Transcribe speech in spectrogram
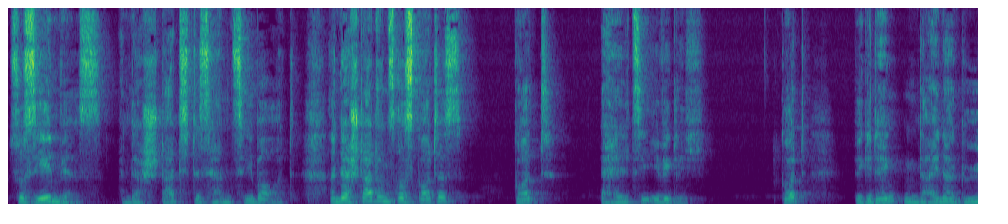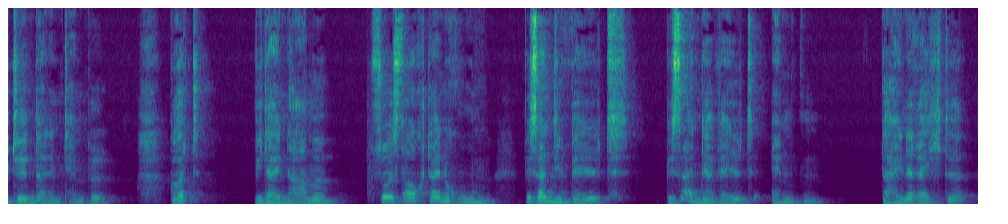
so sehen wir es an der Stadt des Herrn Zebaoth, an der Stadt unseres Gottes. Gott erhält sie ewiglich. Gott, wir gedenken deiner Güte in deinem Tempel. Gott, wie dein Name, so ist auch dein Ruhm bis an die Welt, bis an der Welt enden. Deine Rechte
